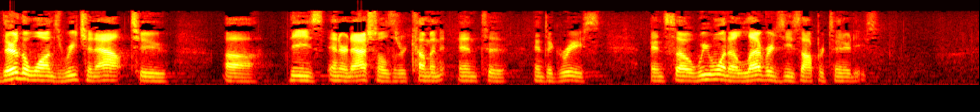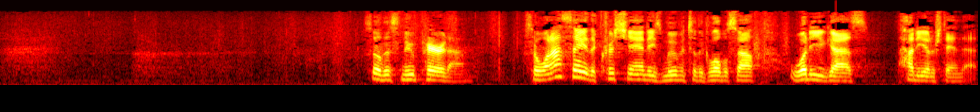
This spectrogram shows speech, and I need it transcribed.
They're the ones reaching out to uh, these internationals that are coming into, into Greece. And so we want to leverage these opportunities. So this new paradigm. So when I say that Christianity is moving to the global south, what do you guys, how do you understand that?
